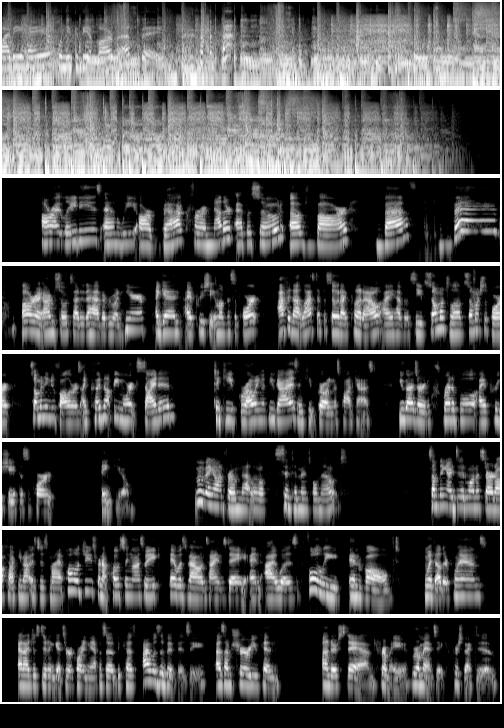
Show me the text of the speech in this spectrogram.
Why behave when you could be a bar bath babe? All right, ladies, and we are back for another episode of Bar Bath Babe. All right, I'm so excited to have everyone here. Again, I appreciate and love the support. After that last episode I put out, I have received so much love, so much support, so many new followers. I could not be more excited to keep growing with you guys and keep growing this podcast. You guys are incredible. I appreciate the support. Thank you. Moving on from that little sentimental note, something I did want to start off talking about is just my apologies for not posting last week. It was Valentine's Day and I was fully involved with other plans and I just didn't get to recording the episode because I was a bit busy, as I'm sure you can understand from a romantic perspective.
